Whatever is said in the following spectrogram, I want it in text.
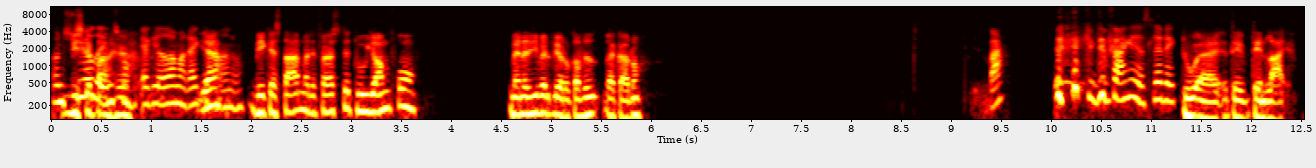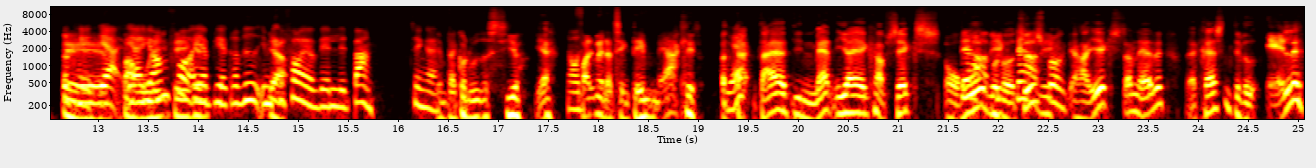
Og en Vi skal bare intro. høre. Jeg glæder mig rigtig Ja, meget nu. vi kan starte med det første. Du er jomfru, men alligevel bliver du gravid. Hvad gør du? Hvad? det fangede jeg slet ikke. Du er, det, det er en leg. Okay, Øh, øh, jeg, er jomfru, er og ikke- jeg bliver gravid. Jamen, Ja. så får jeg vel et barn, tænker jeg. Jamen, Hvad går du ud og siger? Nå, Folk vil da tænke, det er mærkeligt. Og Ja. der, der er din mand, I har ikke haft sex Det har overhovedet på noget det har tidspunkt. Det har I ikke, sådan er det. Og jeg er kristen, det ved alle.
